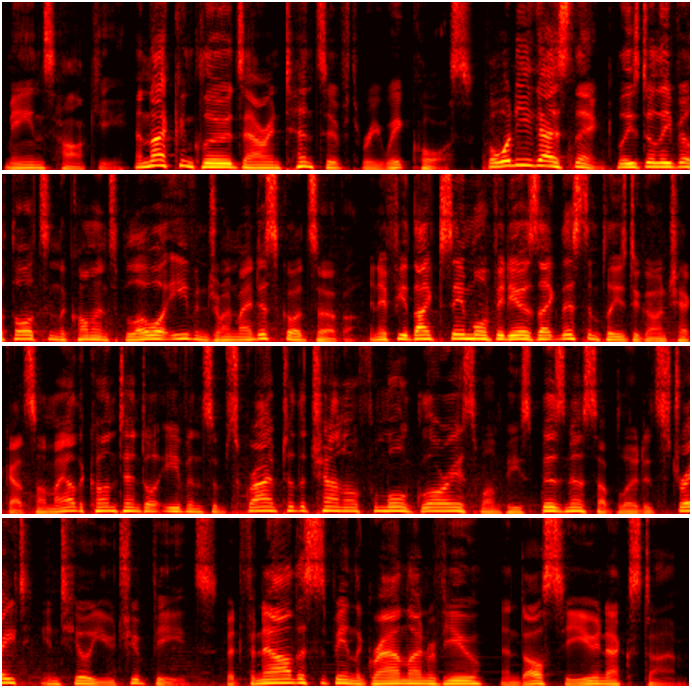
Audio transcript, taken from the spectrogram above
means Haki. And that concludes our intensive three-week course. But what do you guys think? Please do leave your thoughts in the comments below or even join my Discord server. And if you'd like to see more videos like this, then please do go and check out some of my other content or even subscribe to the channel for more glorious One Piece business uploaded straight into your YouTube feeds. But for now, this has been the Grand Line Review, and I'll see you next time.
